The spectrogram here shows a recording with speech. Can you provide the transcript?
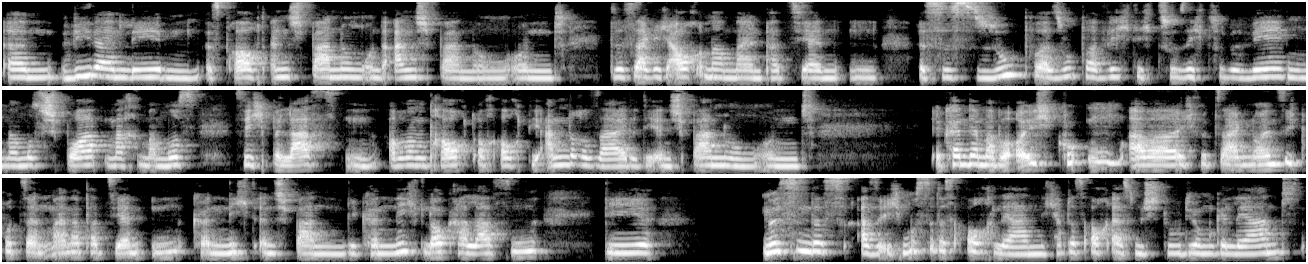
ähm, wie dein Leben. Es braucht Entspannung und Anspannung und das sage ich auch immer meinen Patienten. Es ist super, super wichtig, zu sich zu bewegen. Man muss Sport machen, man muss sich belasten, aber man braucht auch, auch die andere Seite, die Entspannung. Und ihr könnt ja mal bei euch gucken, aber ich würde sagen, 90 Prozent meiner Patienten können nicht entspannen, die können nicht locker lassen, die müssen das, also ich musste das auch lernen. Ich habe das auch erst im Studium gelernt,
